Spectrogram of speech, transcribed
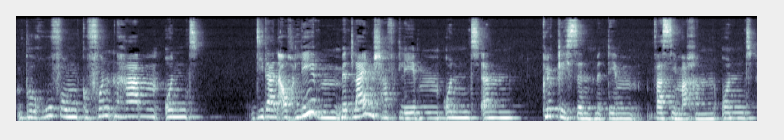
Berufung gefunden haben und die dann auch leben, mit Leidenschaft leben und ähm, glücklich sind mit dem, was sie machen. Und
